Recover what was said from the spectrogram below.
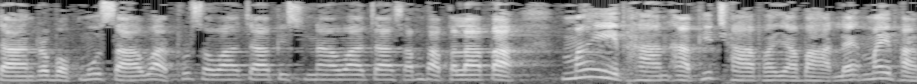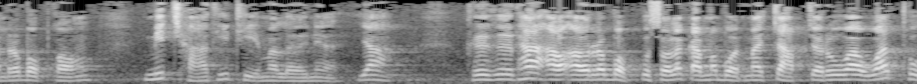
จารระบบมุสาวาทพุทธวาจาปิสนาวาจาสัมผัสปลาปะ ไม่ผ่านอภิชาพยาบาท และไม่ผ่านระบบของมิจฉาทิฐิมาเลยเนี่ย ยาก คือคือถ้าเอาเอาระบบกุศลกรรมบทมาจับจะรู้ว่าวัตถุ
